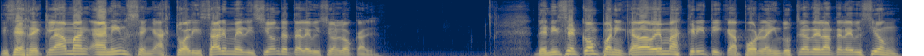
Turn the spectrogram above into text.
Dice, reclaman a Nielsen actualizar medición de televisión local. The Nielsen Company, cada vez más crítica por la industria de la televisión,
